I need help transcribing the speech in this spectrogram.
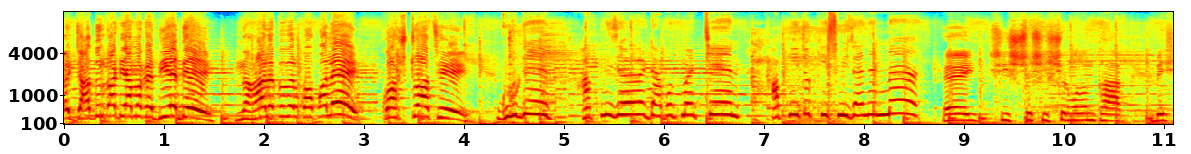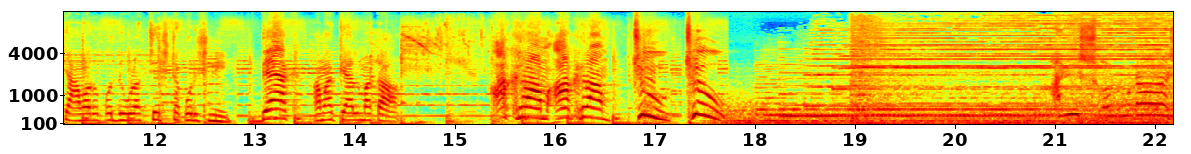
ওই জাদুর কাঠি আমাকে দিয়ে দে। না হলে তোদের কপালে কষ্ট আছে। গুরুদেব আপনি যেভাবে ডাবট মারছেন আপনি তো কিছুই জানেন না। এই শিষ্য শিষ্যর মতন থাক বেশি আমার উপর দিয়ে উড়ার চেষ্টা করিসনি। দেখ আমার ক্যালমাটা। আখরাম আখরাম ছু ছু। আরে সর্বনাশ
